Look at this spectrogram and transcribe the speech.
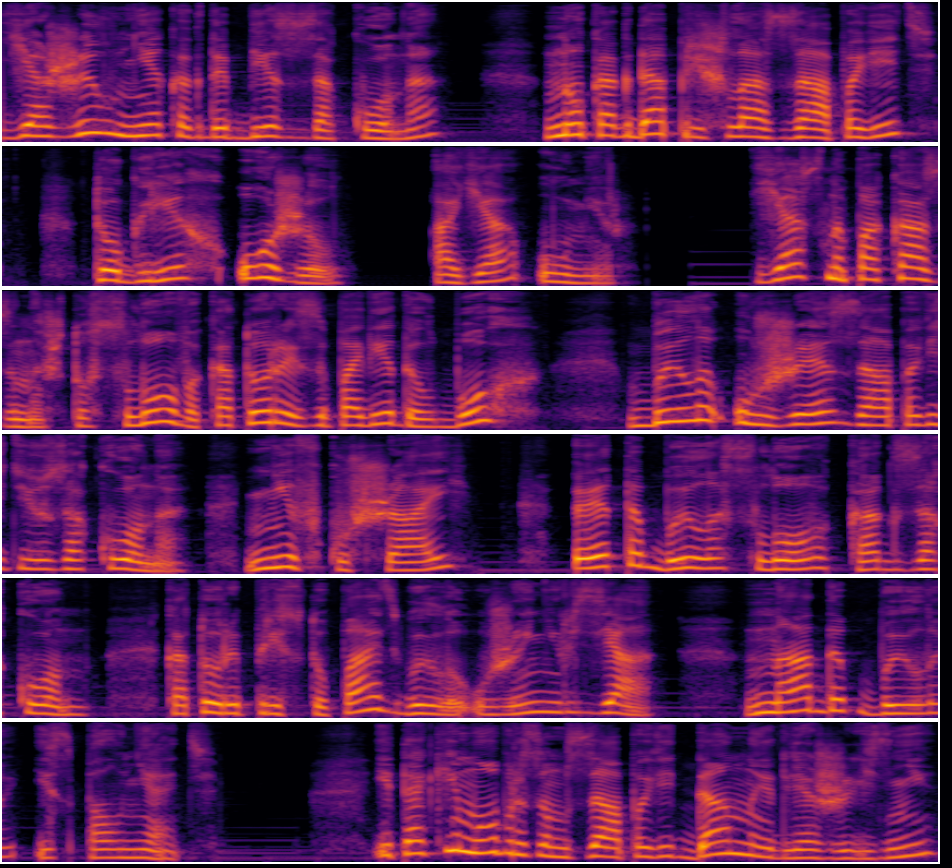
Я жил некогда без закона, но когда пришла заповедь, то грех ожил, а я умер. Ясно показано, что слово, которое заповедал Бог, было уже заповедью закона. «Не вкушай» – это было слово как закон, который приступать было уже нельзя, надо было исполнять. И таким образом заповедь, данная для жизни,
